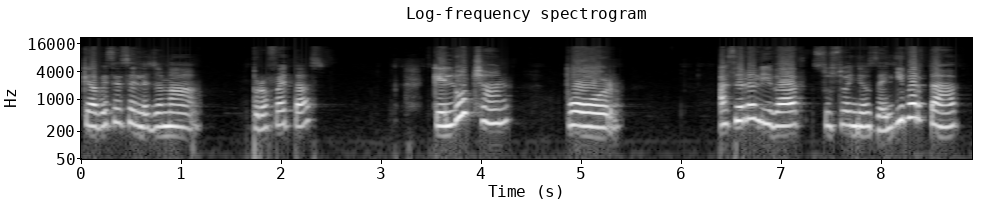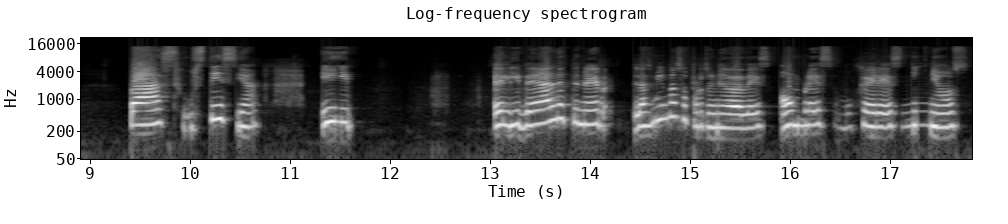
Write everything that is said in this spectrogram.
que a veces se les llama profetas, que luchan por hacer realidad sus sueños de libertad, paz, justicia y el ideal de tener las mismas oportunidades hombres, mujeres, niños,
